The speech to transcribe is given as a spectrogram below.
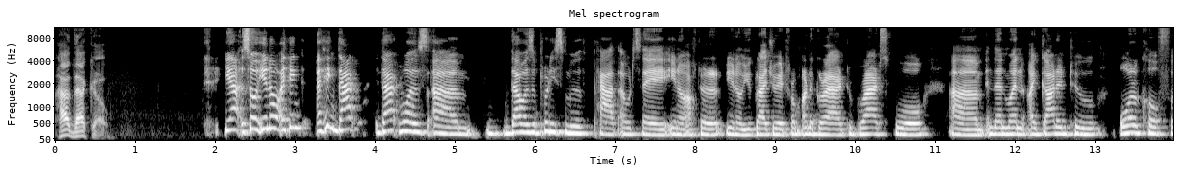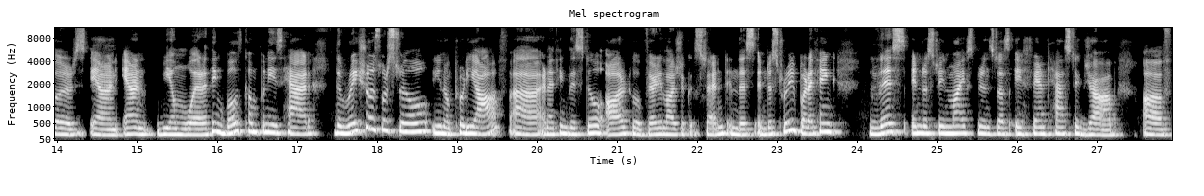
How'd that go? Yeah, so you know, I think I think that that was um, that was a pretty smooth path. I would say, you know, after you know you graduate from undergrad to grad school, um, and then when I got into Oracle first and and VMware, I think both companies had the ratios were still you know pretty off, uh, and I think they still are to a very large extent in this industry. But I think this industry, in my experience, does a fantastic job of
